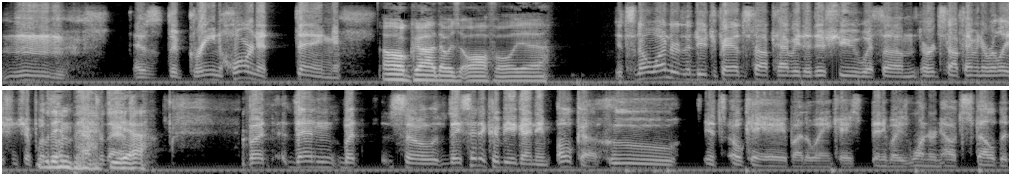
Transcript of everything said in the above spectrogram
mm, as the Green Hornet thing. Oh God, that was awful. Yeah. It's no wonder the New Japan stopped having an issue with, um, or stopped having a relationship with, with Impact. After that. Yeah. But then, but so they said it could be a guy named Oka who it's OKA, by the way, in case anybody's wondering how it's spelled. But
